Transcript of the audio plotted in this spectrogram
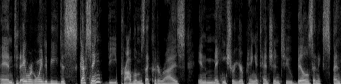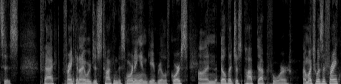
And today we're going to be discussing the problems that could arise in making sure you're paying attention to bills and expenses. In fact frank and i were just talking this morning and gabriel of course on a bill that just popped up for how much was it frank?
